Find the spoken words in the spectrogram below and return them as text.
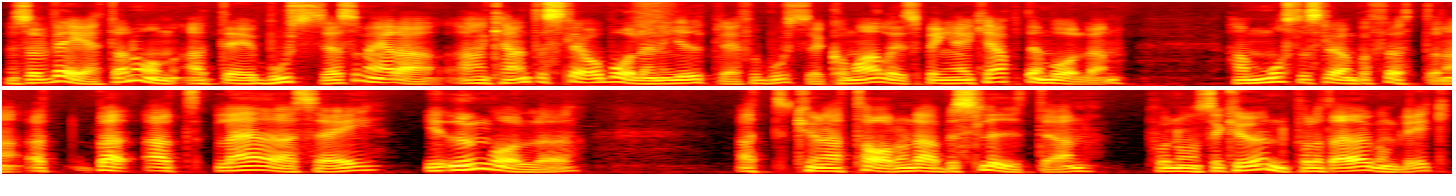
Men så vet han om att det är Bosse som är där. Han kan inte slå bollen i djupled, för Bosse kommer aldrig springa ikapp den bollen. Han måste slå den på fötterna. Att, att lära sig i ung ålder att kunna ta de där besluten på någon sekund, på något ögonblick,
